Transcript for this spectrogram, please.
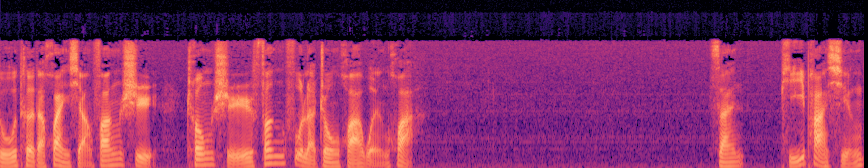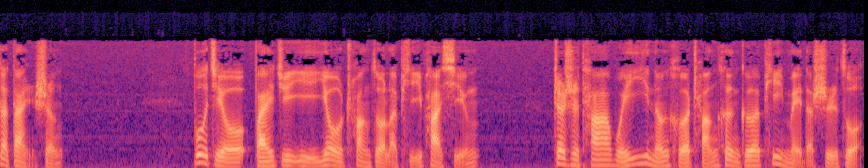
独特的幻想方式，充实丰富了中华文化。三，《琵琶行》的诞生。不久，白居易又创作了《琵琶行》，这是他唯一能和《长恨歌》媲美的诗作。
